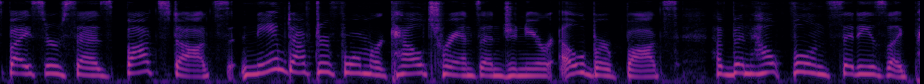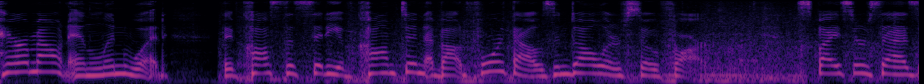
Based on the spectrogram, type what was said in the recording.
Spicer says Botts Dots, named after former Caltrans engineer Elbert Botts, have been helpful in cities like Paramount and Lynwood. They've cost the city of Compton about $4,000 so far. Spicer says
